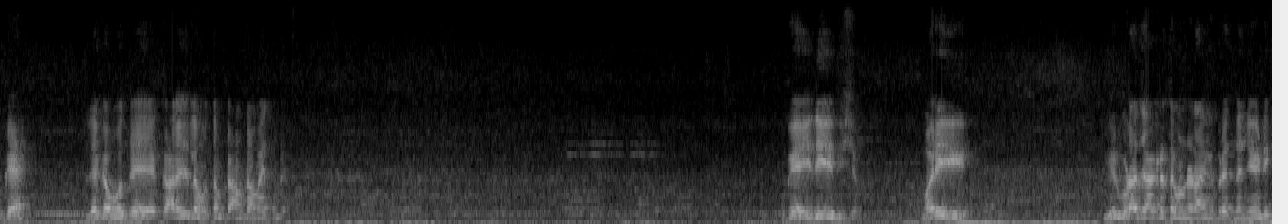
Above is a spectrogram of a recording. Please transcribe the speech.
ఓకే? లేకపోతే కాలేజీలో మొత్తం టామ్ టామ్ అవుతుండే. ఓకే? ఇది విషయం. మరి మీరు కూడా జాగ్రత్తగా ఉండడానికి ప్రయత్నం చేయండి.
